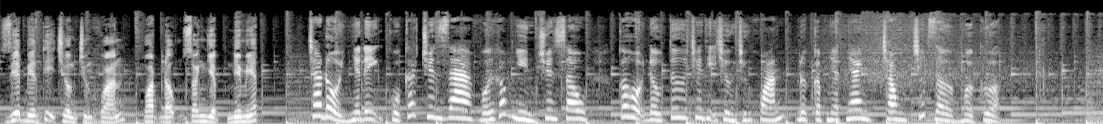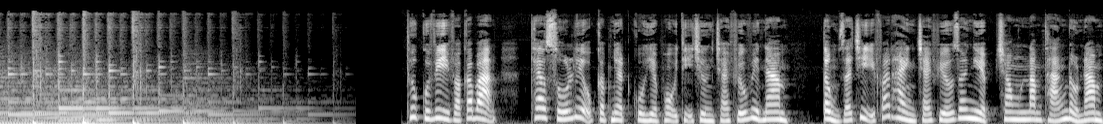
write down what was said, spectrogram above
diễn biến thị trường chứng khoán, hoạt động doanh nghiệp niêm yết. Trao đổi nhận định của các chuyên gia với góc nhìn chuyên sâu, cơ hội đầu tư trên thị trường chứng khoán được cập nhật nhanh trong Trước giờ mở cửa. Thưa quý vị và các bạn, theo số liệu cập nhật của Hiệp hội Thị trường Trái phiếu Việt Nam, tổng giá trị phát hành trái phiếu doanh nghiệp trong 5 tháng đầu năm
